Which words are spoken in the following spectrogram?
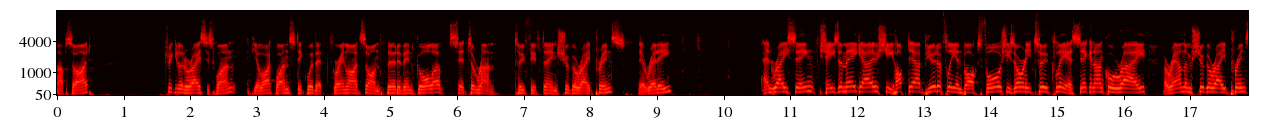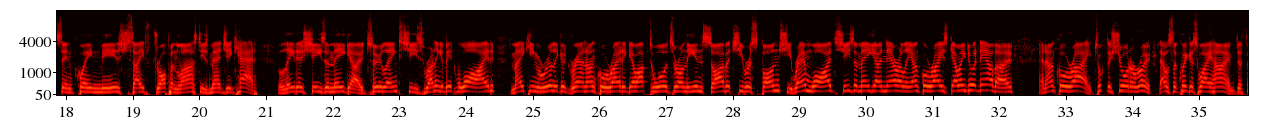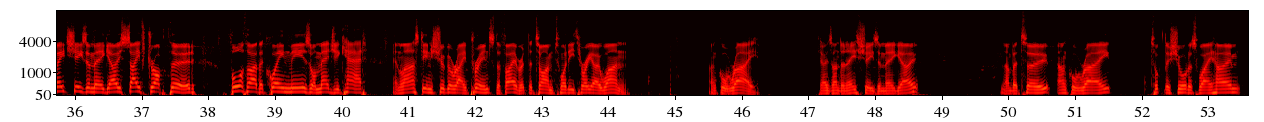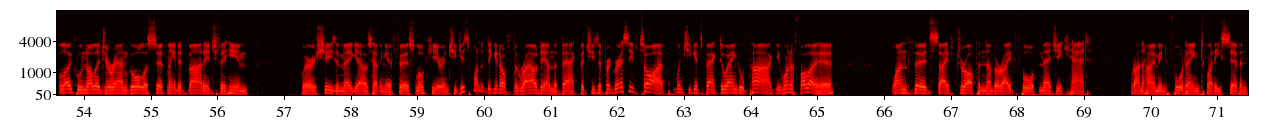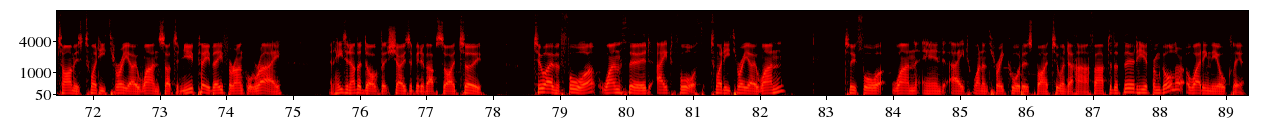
upside. Tricky little race this one. If you like one, stick with it. Green lights on. Third event Gawler set to run. 215 Sugar Ray Prince. They're ready and racing. She's Amigo. She hopped out beautifully in box four. She's already two clear. Second, Uncle Ray. Around them, Sugar Ray Prince and Queen Mears. Safe drop and last is Magic Hat. Leader, She's Amigo. Two lengths. She's running a bit wide, making really good ground. Uncle Ray to go up towards her on the inside, but she responds. She ran wide. She's Amigo narrowly. Uncle Ray's going to it now, though. And Uncle Ray took the shorter route. That was the quickest way home. Defeats She's Amigo. Safe drop third. Fourth, either Queen Mears or Magic Hat. And last in, Sugar Ray Prince, the favourite, the time 23.01. Uncle Ray goes underneath She's Amigo. Number two, Uncle Ray took the shortest way home. Local knowledge around Gawler certainly an advantage for him. Whereas She's Amigo is having her first look here and she just wanted to get off the rail down the back, but she's a progressive type. When she gets back to Angle Park, you'd want to follow her. One third safe drop and number eight fourth Magic Hat. Run home in 14.27. Time is 23.01. So it's a new PB for Uncle Ray. And he's another dog that shows a bit of upside too. Two over four, one third, eight fourth, 23.01. Two, four, one and eight, one and three quarters by two and a half. After the third here from Gawler, awaiting the all clear.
